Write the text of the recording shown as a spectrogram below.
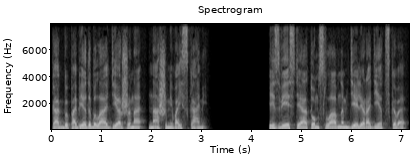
как бы победа была одержана нашими войсками. Известие о том славном деле Радецкого,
